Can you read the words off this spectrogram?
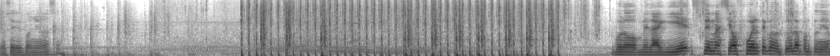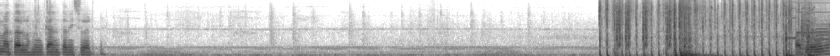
No sé qué coño hace. Bro, me la guié demasiado fuerte cuando tuve la oportunidad de matarlos. Me encanta mi suerte. Patio uno.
